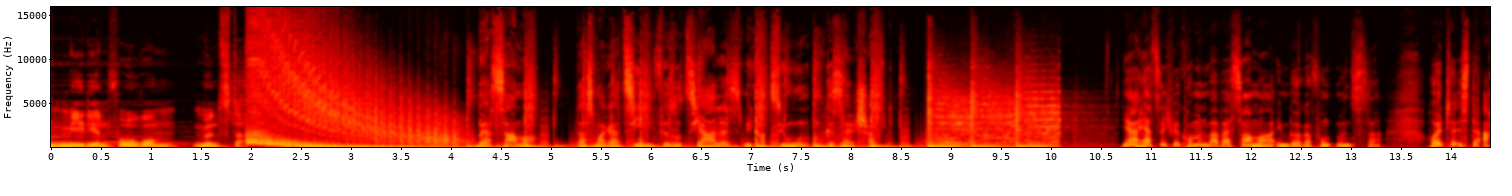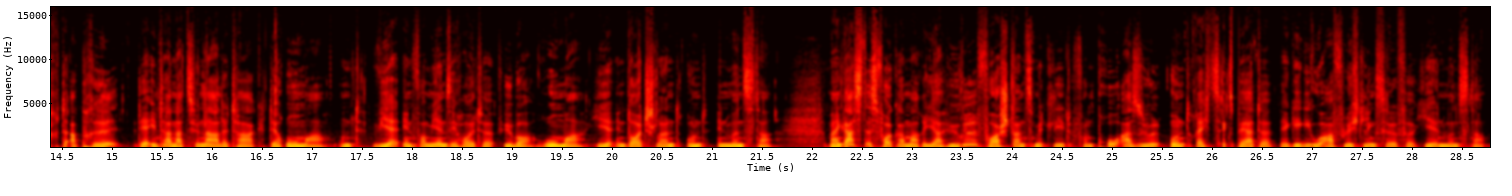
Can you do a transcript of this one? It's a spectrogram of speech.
Medienforum Münster. Bersama, das Magazin für Soziales, Migration und Gesellschaft. Ja, herzlich willkommen bei Bersama im Bürgerfunk Münster. Heute ist der 8. April, der internationale Tag der Roma. Und wir informieren Sie heute über Roma hier in Deutschland und in Münster. Mein Gast ist Volker Maria Hügel, Vorstandsmitglied von Pro Asyl und Rechtsexperte der GGUA Flüchtlingshilfe hier in Münster.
